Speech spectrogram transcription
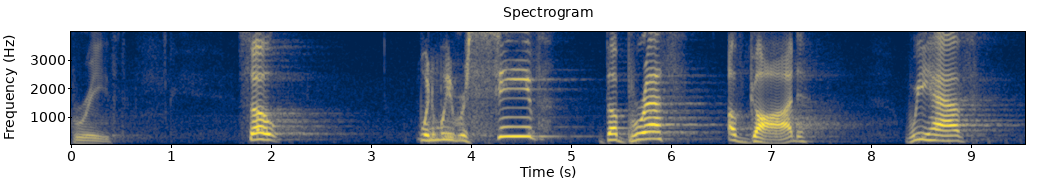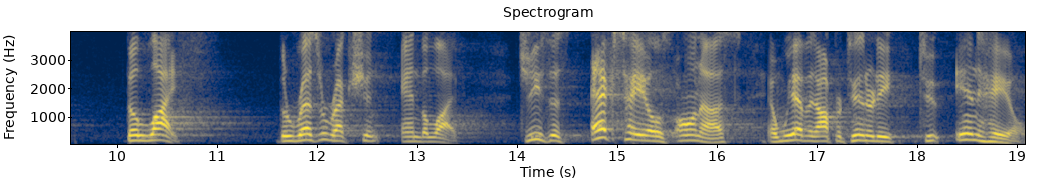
breathed. So, when we receive the breath of God, we have the life, the resurrection, and the life. Jesus exhales on us, and we have an opportunity to inhale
